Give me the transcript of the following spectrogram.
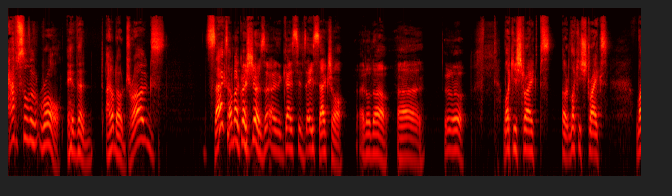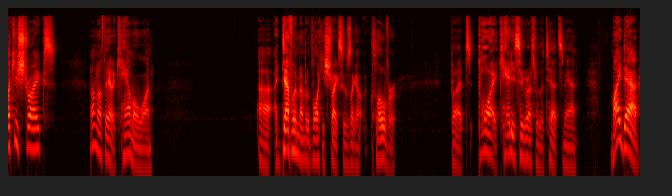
absolute roll. And then, I don't know, drugs, sex? I'm not quite sure. The guy seems asexual. I don't know. Uh. Lucky Strikes, or Lucky Strikes. Lucky Strikes. I don't know if they had a camel one. Uh, I definitely remember the Lucky Strikes. It was like a clover. But boy, candy cigarettes were the tits, man. My dad,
